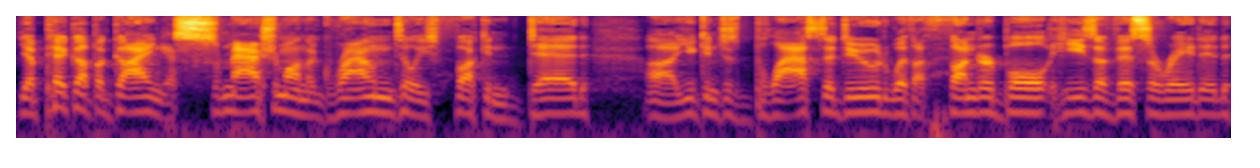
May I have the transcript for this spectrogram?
you pick up a guy and you smash him on the ground until he's fucking dead. Uh, you can just blast a dude with a thunderbolt. He's eviscerated.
